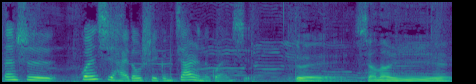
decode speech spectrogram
但是关系还都是一个家人的关系。对，相当于，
